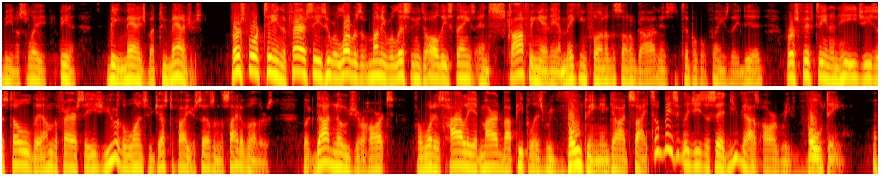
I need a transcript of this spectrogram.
being a slave, being being managed by two managers. Verse 14 The Pharisees, who were lovers of money, were listening to all these things and scoffing at him, making fun of the Son of God. And it's the typical things they did. Verse 15 And he, Jesus, told them, the Pharisees, You are the ones who justify yourselves in the sight of others, but God knows your hearts. For what is highly admired by people is revolting in God's sight. So basically, Jesus said, You guys are revolting.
